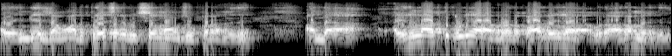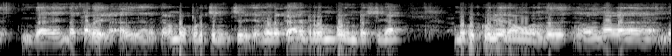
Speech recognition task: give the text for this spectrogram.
அது என்கேஜாகவும் அது பேசுகிற விஷயமும் சூப்பராக இருந்தது. அந்த எல்லாத்துக்குள்ளேயும் அவரோட பார்வையில் ஒரு அறம் இருக்குது. இந்த இந்த கதையில். அது எனக்கு ரொம்ப பிடிச்சிருந்துச்சு. என்னோடய கேரக்டர் ரொம்ப இன்ட்ரெஸ்டிங்காக ரொம்ப பெக்குலியராகவும் இருந்தது. அதனால் இந்த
